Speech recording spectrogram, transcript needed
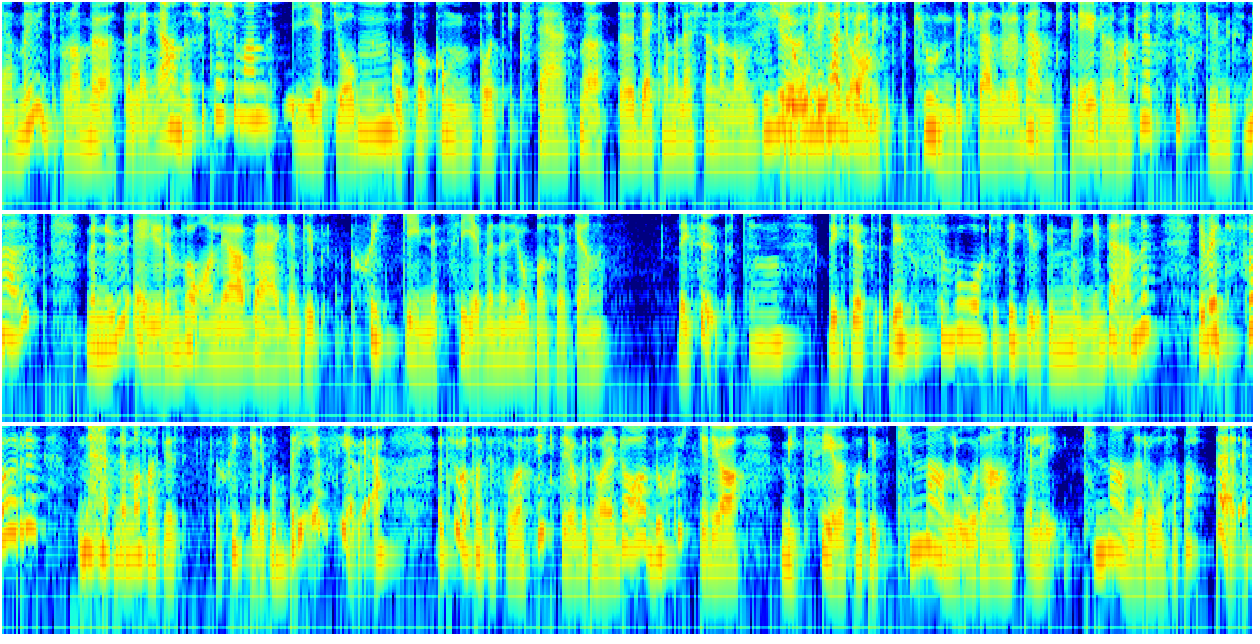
är man ju inte på några möten längre, annars så kanske man i ett jobb mm. går på, kommer på ett externt möte, där kan man lära känna någon. Det gör jo, och vi hade väldigt mycket typ kundkvällar och eventgrejer, då hade man kunnat fiska hur mycket som helst. Men nu är ju den vanliga vägen typ skicka in ett CV när jobbansökan läggs ut. Mm. Vilket gör att det är så svårt att sticka ut i mängden. Jag vet förr när man faktiskt skickade på brev CV. Jag tror det var faktiskt så jag fick det jobbet jag har idag. Då skickade jag mitt CV på typ knallorange eller knallrosa papper.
